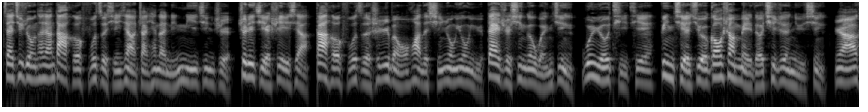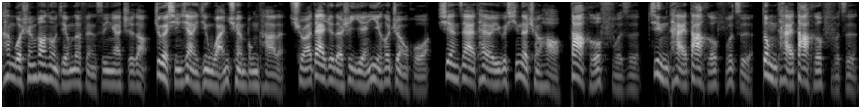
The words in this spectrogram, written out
在剧中他将大和福子形象展现的淋漓尽致。这里解释一下，大和福子是日本文化的形容用语，代指性格文静、温柔体贴，并且具有高尚美德气质的女性。然而，看过声放送节目的粉丝应该知道，这个形象已经完全崩塌了，取而代之的是演绎和整活。现在他有一个新的称号——大和福子，静态大和福子，动态大和福子。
